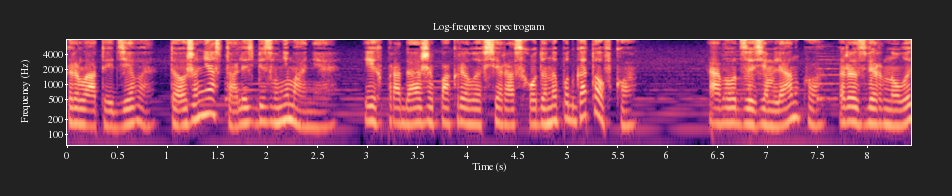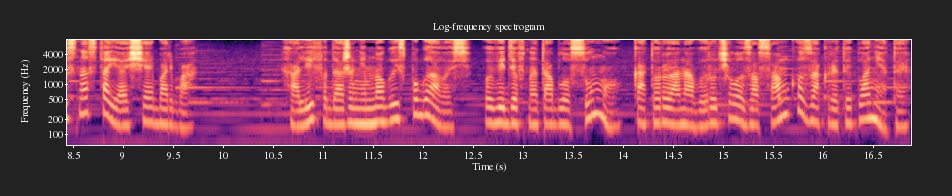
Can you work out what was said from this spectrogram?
Крылатые девы тоже не остались без внимания. Их продажа покрыла все расходы на подготовку. А вот за землянку развернулась настоящая борьба – Халифа даже немного испугалась, увидев на табло сумму, которую она выручила за самку закрытой планеты.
